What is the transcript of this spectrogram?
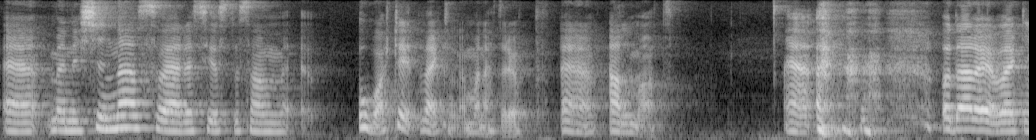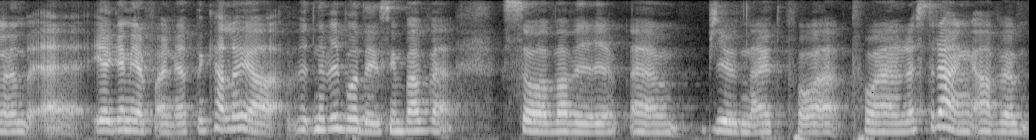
Eh, men i Kina så är det, ses det som oartigt verkligen om man äter upp eh, all mat. Eh, och där har jag verkligen äh, egen erfarenhet. Det kallar jag, när vi bodde i Zimbabwe så var vi äh, bjudna ut på, på en restaurang av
